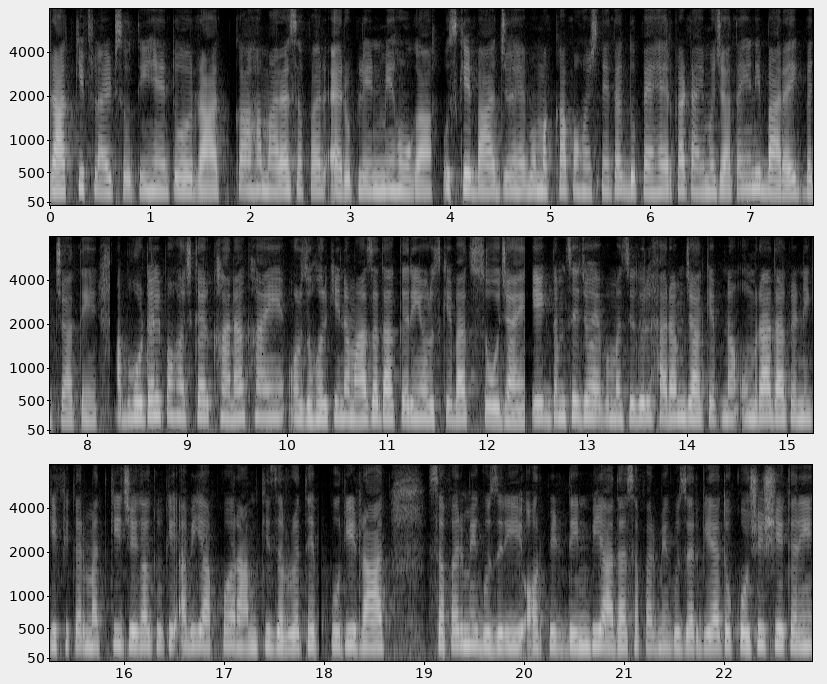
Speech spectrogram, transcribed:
رات کی فلائٹس ہوتی ہیں تو رات کا ہمارا سفر ایروپلین میں ہوگا۔ اس کے بعد جو ہے وہ مکہ پہنچنے تک دوپہر کا ٹائم ہو جاتا ہے یعنی بارہ ایک بج جاتے ہیں۔ اب ہوٹل پہنچ کر کھانا کھائیں اور ظہر کی نماز ادا کریں اور اس کے بعد سو جائیں۔ ایک دم سے جو ہے وہ مسجد الحرم جا کے اپنا عمرہ ادا کرنے کی فکر مت کیجیے گا، کیونکہ ابھی آپ کو آرام کی ضرورت ہے۔ پوری رات سفر میں گزری اور پھر دن بھی آدھا سفر میں گزر گیا تو کوشش یہ کریں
